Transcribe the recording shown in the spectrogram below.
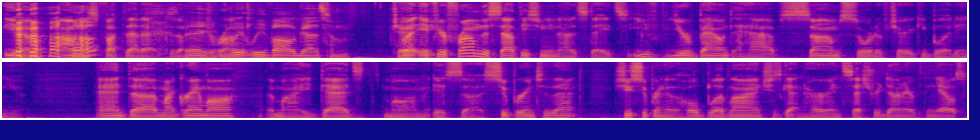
you know, I almost fucked that up because I'm Hey, drunk. we, we've all got some. But if you're from the southeastern United States, you've, you're bound to have some sort of Cherokee blood in you. And uh, my grandma, uh, my dad's mom, is uh, super into that. She's super into the whole bloodline. She's gotten her ancestry done, everything else.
